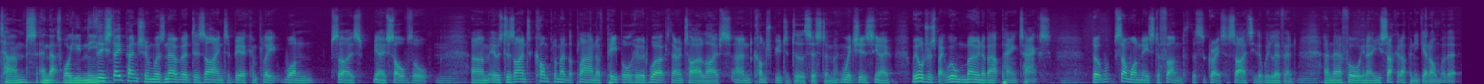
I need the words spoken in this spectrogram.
terms, and that's why you need. The state pension was never designed to be a complete one size, you know, solves all. Um, it was designed to complement the plan of people who had worked their entire lives and contributed to the system, which is, you know, we all due respect, we all moan about paying tax. But someone needs to fund this great society that we live in, and therefore, you know, you suck it up and you get on with it.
